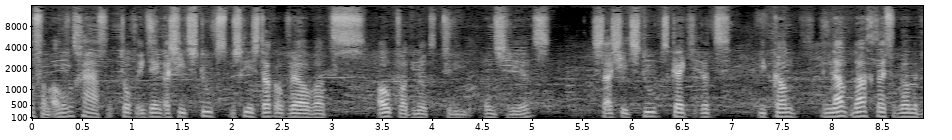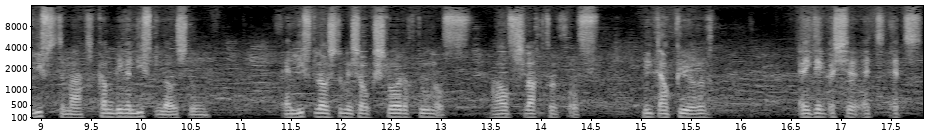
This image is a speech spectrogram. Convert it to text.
Van overgave, toch? Ik denk als je iets doet, misschien is dat ook wel wat, ook wat ons leert. Dus als je iets doet, kijk, dat, je kan, en dat heeft ook wel met liefde te maken. Je kan dingen liefdeloos doen. En liefdeloos doen is ook slordig doen of halfslachtig of niet nauwkeurig. En ik denk als je, het, het,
